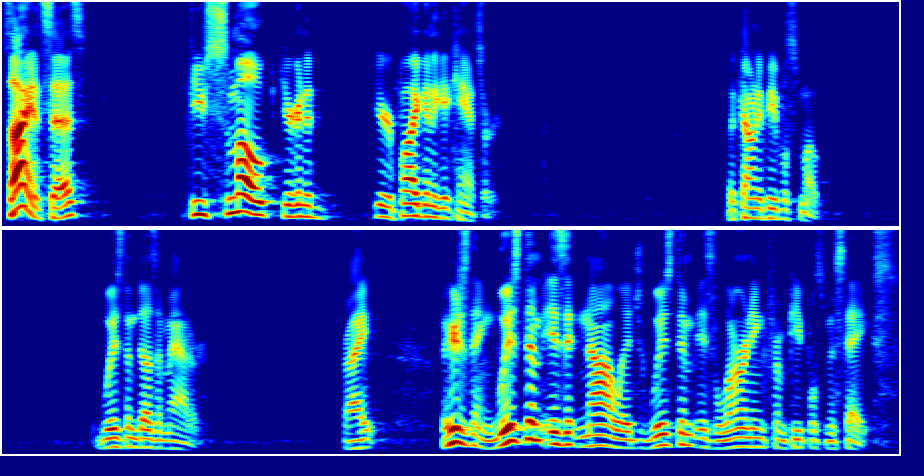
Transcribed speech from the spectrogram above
Science says if you smoke, you're, gonna, you're probably going to get cancer. Look how many people smoke. Wisdom doesn't matter, right? But here's the thing wisdom isn't knowledge, wisdom is learning from people's mistakes.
